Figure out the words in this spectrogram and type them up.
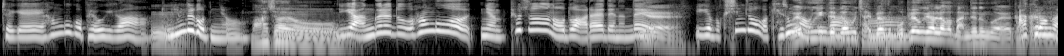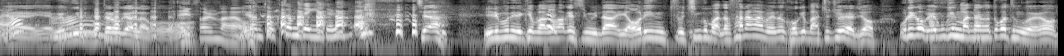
되게 한국어 배우기가 음. 좀 힘들거든요. 맞아요. 이게 안 그래도 한국어 그냥 표준어도 알아야 되는데 예. 이게 막 신조어가 계속 외국인들 나오니까 너무 잘 배워서 아, 못 배우게 하려고 만드는 거예요. 다들. 아, 그런가요? 예, 예. 외국인들 못 배우게 하려고. 에이 설마요. 이런 독점쟁이들. 자, 1분이 이렇게 마감하겠습니다. 이 어린 또 친구 만나 사랑하면은 거기에 맞춰줘야죠. 우리가 외국인 만나는 건 똑같은 거예요.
